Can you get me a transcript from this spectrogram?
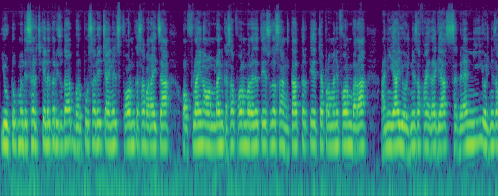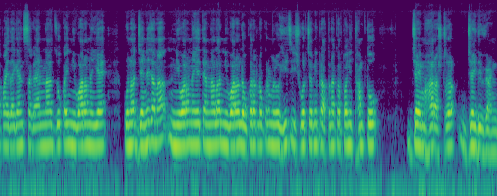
यूट्यूबमध्ये सर्च केलं तरी सुद्धा भरपूर सारे चॅनल्स फॉर्म कसा भरायचा ऑफलाईन ऑनलाईन कसा फॉर्म भरायचा ते सुद्धा सांगतात. तर त्याच्याप्रमाणे फॉर्म भरा आणि या योजनेचा फायदा घ्या. सगळ्यांनी योजनेचा फायदा घ्या आणि सगळ्यांना जो काही निवारा नाही आहे कुणा ज्याने ज्यांना निवारा नाही आहे त्यांना निवारा लवकरात लवकर मिळो हीच ईश्वरचरणी प्रार्थना करतो आणि थांबतो. जय महाराष्ट्र जय दिव्यांग.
